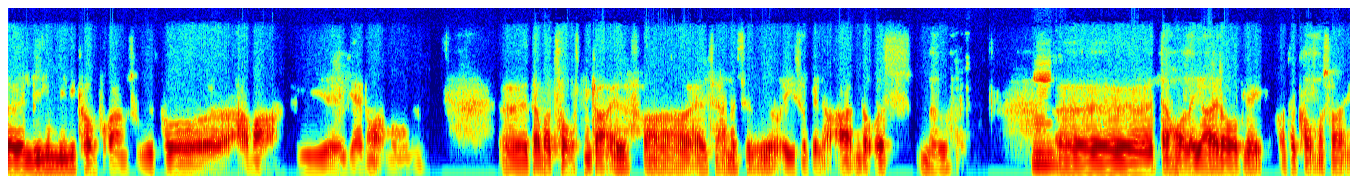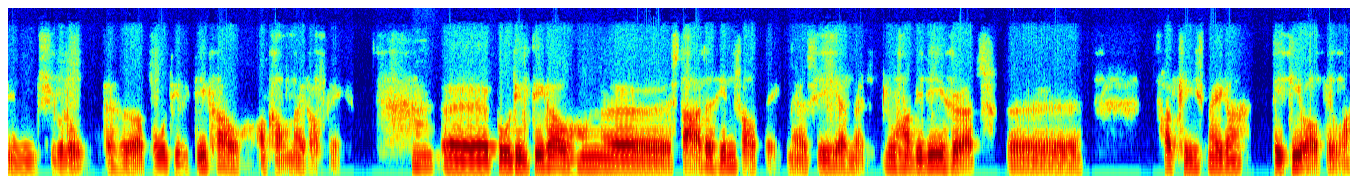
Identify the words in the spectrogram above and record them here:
øh, lille minikonference ude på øh, Amager i øh, januar måned. Øh, der var Torsten Geil fra Alternativet og Isabella Arndt også med. mm, Øh, der holder jeg et oplæg, og der kommer så en psykolog, der hedder Bodil Dikau, og kommer med et oplæg. Mm, Øh, Bodil Dikau, hun øh, startede hendes oplæg med at sige, at nu har vi lige hørt øh, fra Peacemaker, det de oplever.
